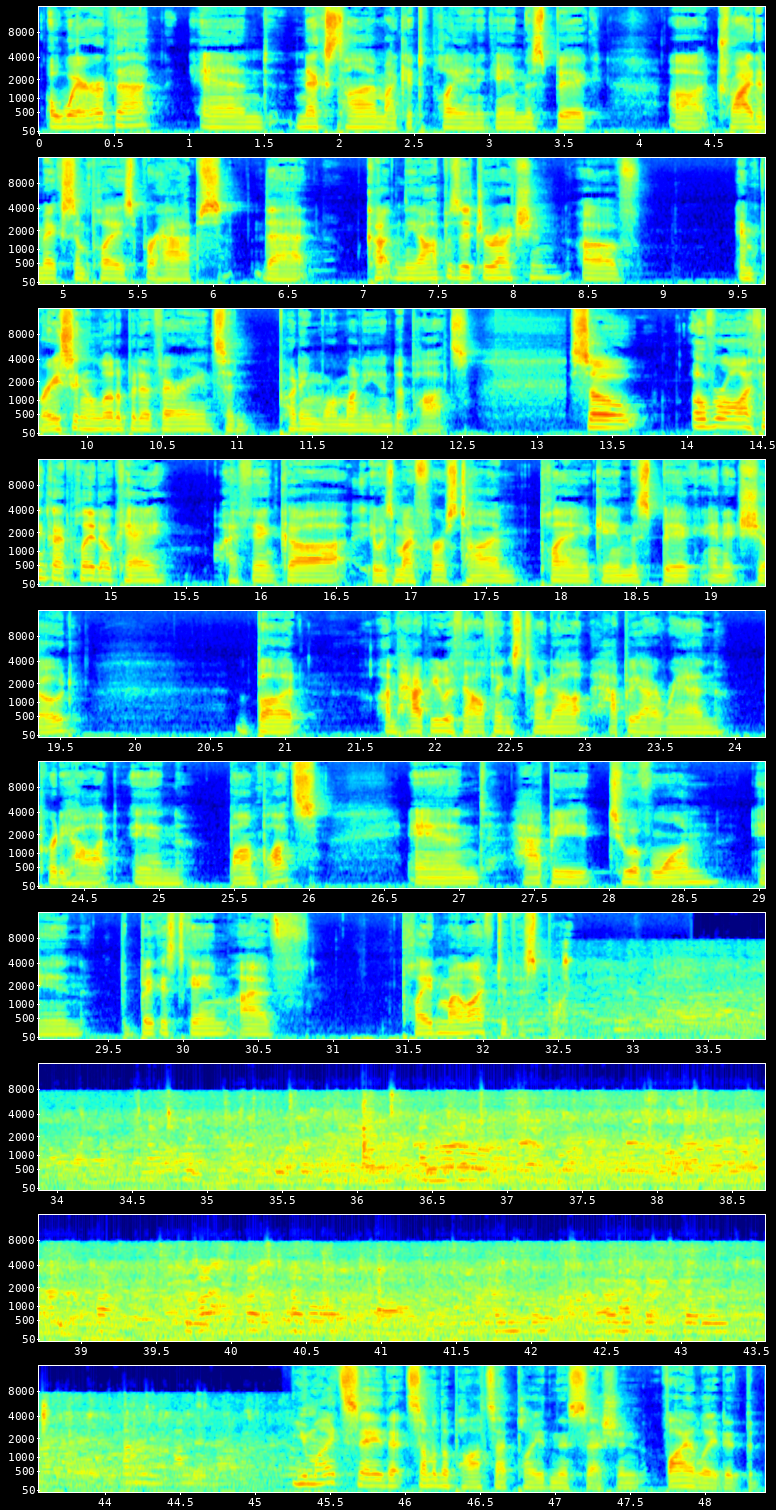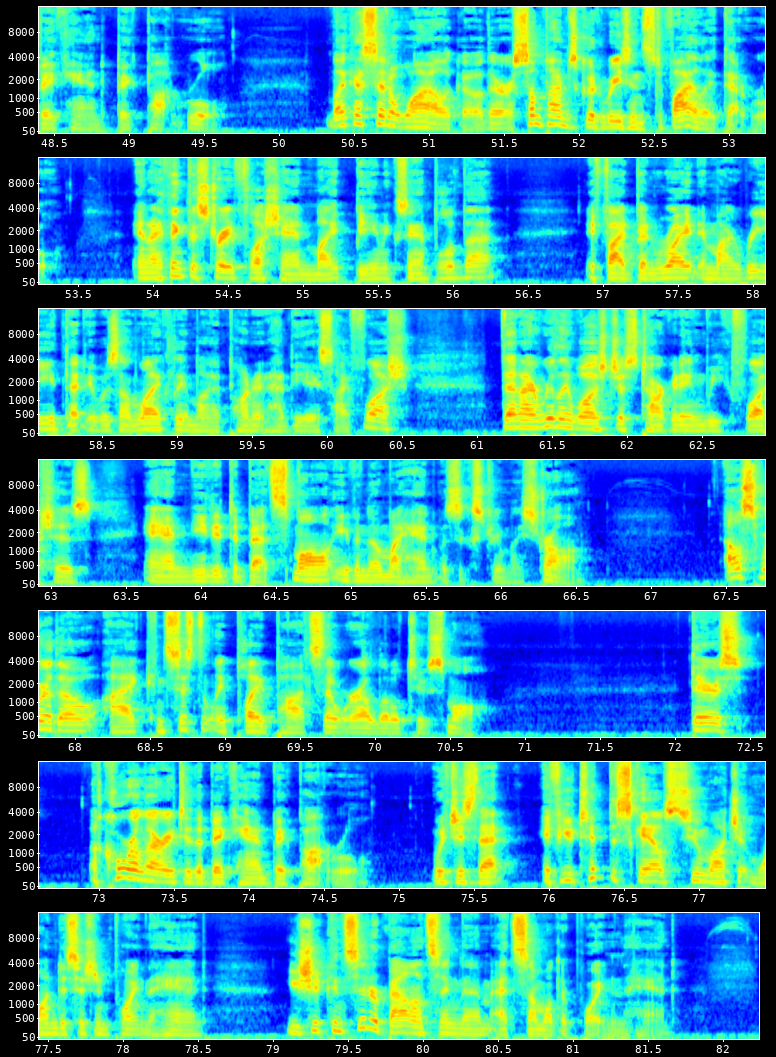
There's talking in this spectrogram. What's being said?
aware of that. And next time I get to play in a game this big, uh, try to make some plays perhaps that cut in the opposite direction of embracing a little bit of variance and putting more money into pots. So overall, I think I played okay. I think uh, it was my first time playing a game this big, and it showed. But I'm happy with how things turned out. Happy I ran pretty hot in bomb pots, and happy to have won in the biggest game I've played in my life to this point. You might say that some of the pots I played in this session violated the big hand, big pot rule. Like I said a while ago, there are sometimes good reasons to violate that rule, and I think the straight flush hand might be an example of that. If I'd been right in my read that it was unlikely my opponent had the ace high flush, then I really was just targeting weak flushes and needed to bet small even though my hand was extremely strong. Elsewhere, though, I consistently played pots that were a little too small. There's a corollary to the big hand, big pot rule, which is that if you tip the scales too much at one decision point in the hand, you should consider balancing them at some other point in the hand.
